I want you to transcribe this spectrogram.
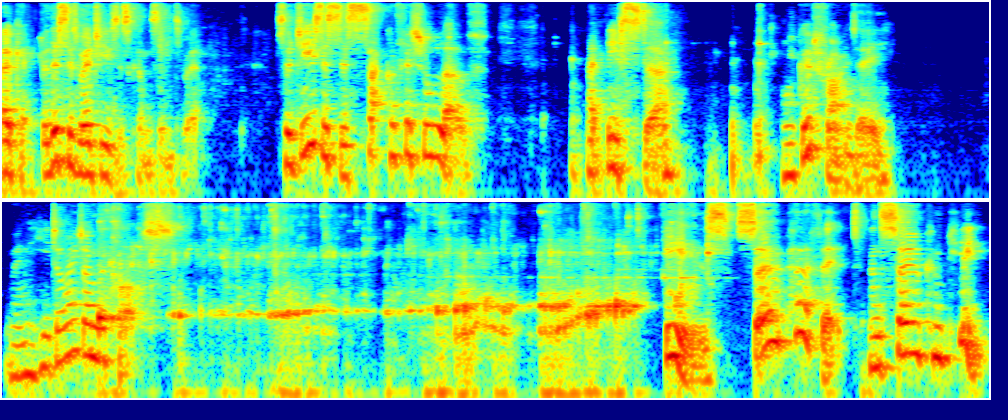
Okay, but this is where Jesus comes into it. So, Jesus' sacrificial love at Easter on Good Friday, when he died on the cross, is so perfect and so complete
